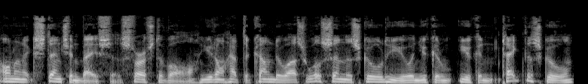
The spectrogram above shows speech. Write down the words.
on an extension basis. First of all, you don't have to come to us. We'll send the school to you, and you can you can take the school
